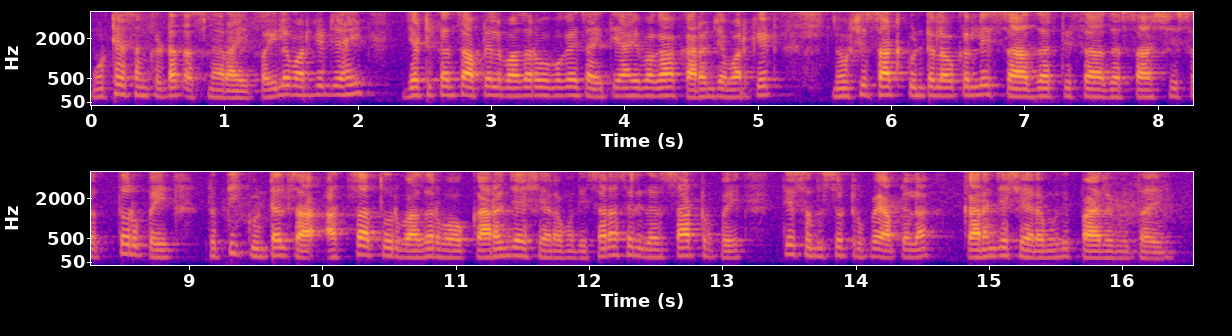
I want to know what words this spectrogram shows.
मोठ्या संकटात असणार आहे. पहिलं मार्केट जे आहे ज्या ठिकाणचं आपल्याला बाजार बघायचा आहे ते आहे बघा कारंजा मार्केट नऊशे साठ क्विंटल अवकरले सहा हजार ते सहा हजार सहाशे सत्तर रुपये प्रति क्विंटलचा आजचा तूर बाजारभाव कारंजा शहरामध्ये सरासरी दर साठ रुपये ते सदुसष्ट रुपये आपल्याला कारंजा शहरामध्ये पाहायला मिळत आहे.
